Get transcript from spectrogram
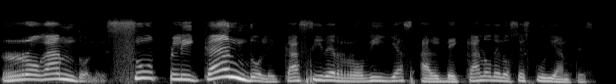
rogándole, suplicándole casi de rodillas al decano de los estudiantes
